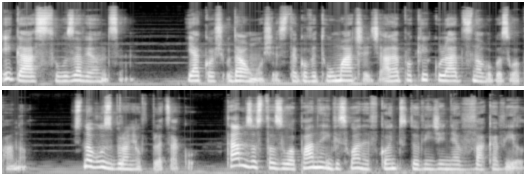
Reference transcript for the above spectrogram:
i gaz łzawiący. Jakoś udało mu się z tego wytłumaczyć, ale po kilku lat znowu go złapano. Znowu z bronią w plecaku. Tam został złapany i wysłany w końcu do więzienia w Vacaville.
